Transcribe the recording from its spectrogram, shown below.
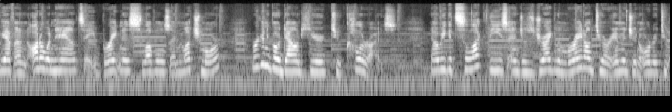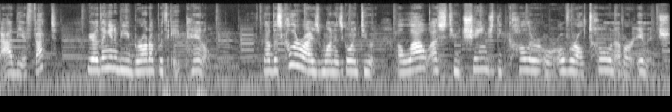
We have an auto enhance, a brightness, levels, and much more. We're going to go down here to colorize. Now we could select these and just drag them right onto our image in order to add the effect. We are then going to be brought up with a panel. Now this colorize one is going to allow us to change the color or overall tone of our image.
